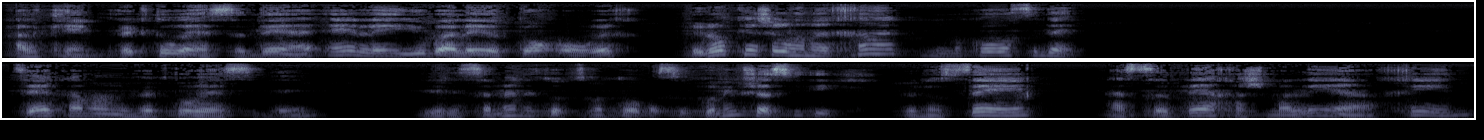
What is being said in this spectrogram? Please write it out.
על כן, וקטורי השדה האלה יהיו בעלי אותו אורך ללא קשר למרחק ממקור השדה. צייר כמה מוקטורי השדה כדי לסמן את עוצמתו. בסרטונים שעשיתי בנושא השדה החשמלי האחיד,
